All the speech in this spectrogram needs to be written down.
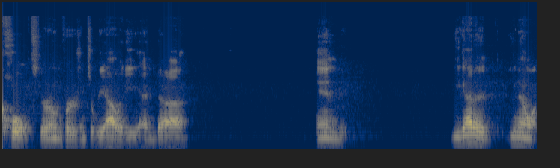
cults, their own versions of reality, and uh, and you gotta, you know,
